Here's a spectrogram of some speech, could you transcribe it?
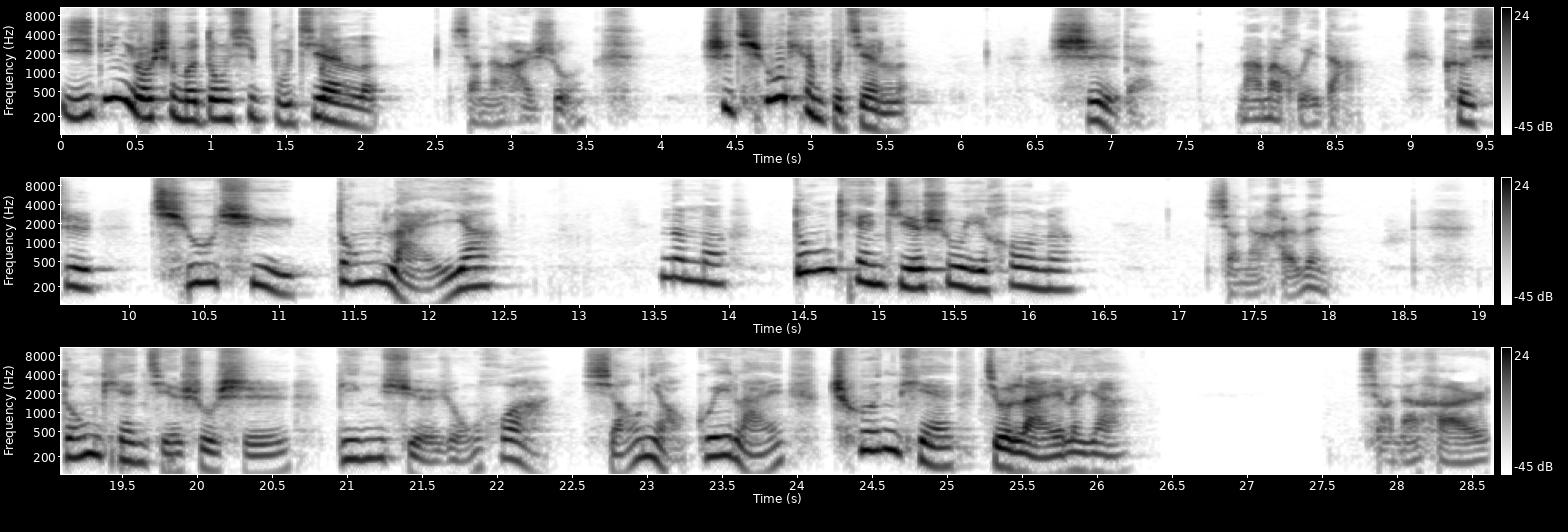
一定有什么东西不见了。小男孩说：“是秋天不见了。”是的，妈妈回答。可是秋去冬来呀。那么冬天结束以后呢？小男孩问。冬天结束时，冰雪融化，小鸟归来，春天就来了呀。小男孩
